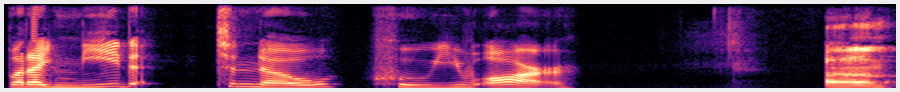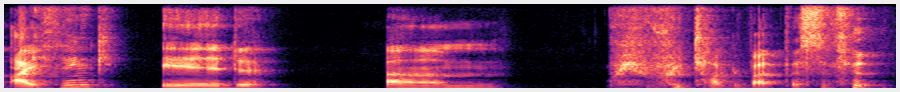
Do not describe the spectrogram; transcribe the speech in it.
but I need to know who you are. Um, I think id. Um, we we talked about this in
